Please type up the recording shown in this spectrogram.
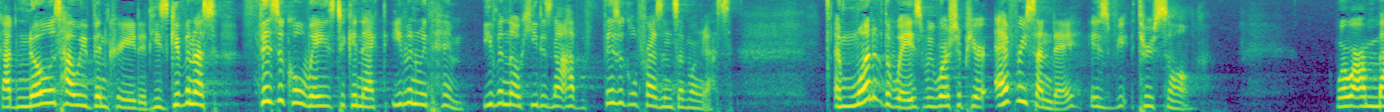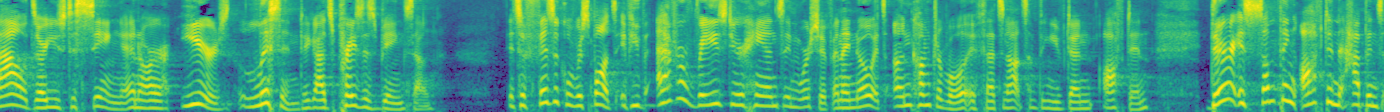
God knows how we've been created. He's given us physical ways to connect even with Him, even though He does not have a physical presence among us. And one of the ways we worship here every Sunday is through song, where our mouths are used to sing and our ears listen to God's praises being sung. It's a physical response. If you've ever raised your hands in worship, and I know it's uncomfortable if that's not something you've done often, There is something often that happens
